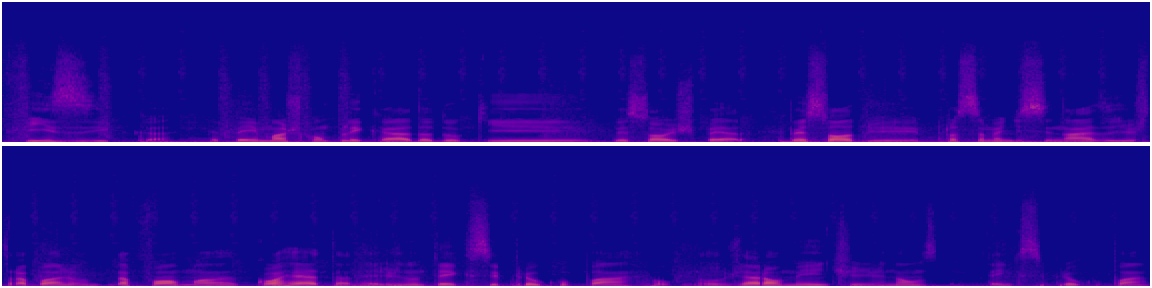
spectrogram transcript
física é bem mais complicada do que o pessoal espera. O pessoal de processamento de sinais, eles trabalham da forma correta, né? Eles não têm que se preocupar, ou, ou geralmente eles não têm que se preocupar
